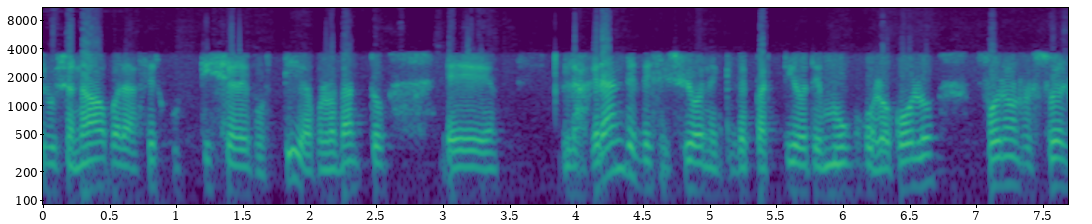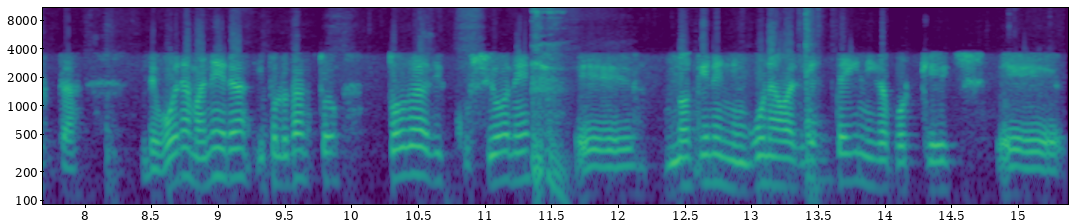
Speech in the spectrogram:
solucionado para hacer justicia deportiva. Por lo tanto, eh, las grandes decisiones del partido de Temuco Colo Colo fueron resueltas de buena manera y por lo tanto todas las discusiones eh, no tienen ninguna validez técnica porque eh,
